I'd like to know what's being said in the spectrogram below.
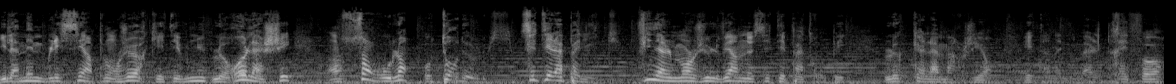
Il a même blessé un plongeur qui était venu le relâcher en s'enroulant autour de lui. C'était la panique. Finalement, Jules Verne ne s'était pas trompé. Le calamar géant est un animal très fort,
